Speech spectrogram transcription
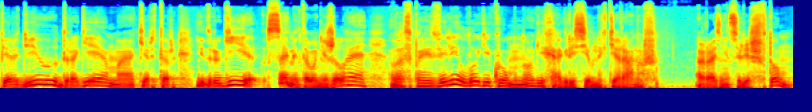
Пердью, Драге, Макертер и другие, сами того не желая, воспроизвели логику многих агрессивных тиранов. Разница лишь в том,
